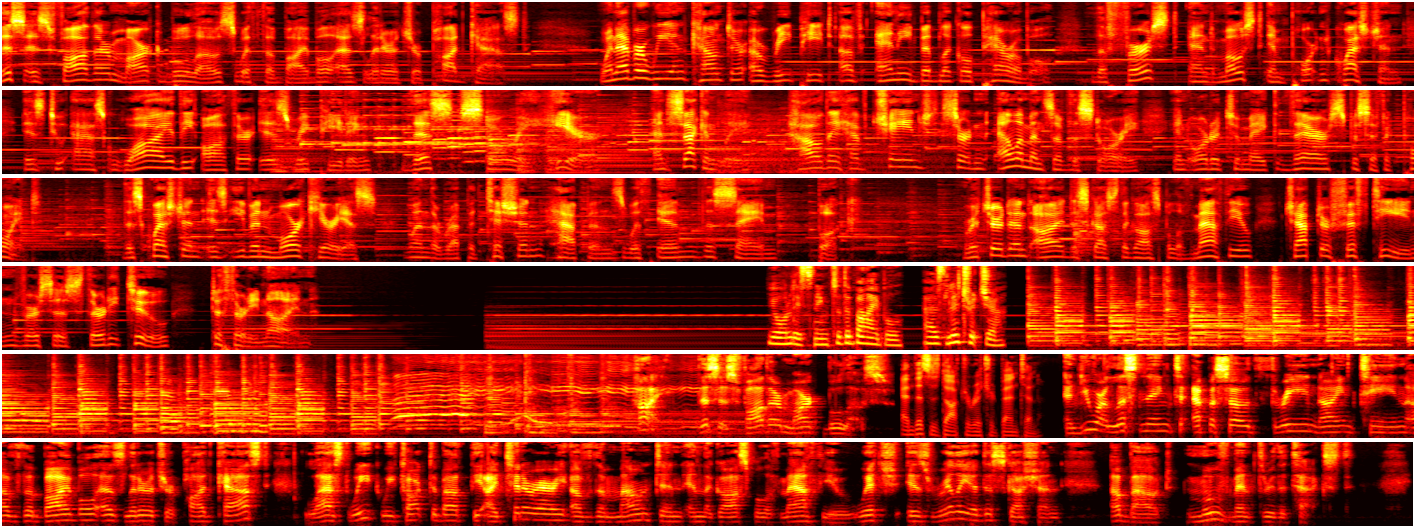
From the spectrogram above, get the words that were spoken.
This is Father Marc Boulos with the Bible as Literature podcast. Whenever we encounter a repeat of any biblical parable, the first and most important question is to ask why the author is repeating this story here, and secondly, how they have changed certain elements of the story in order to make their specific point. This question is even more curious when the repetition happens within the same book. Richard and I discuss the Gospel of Matthew, chapter 15, verses 32 to 39. You're listening to the Bible as literature. This is Father Marc Boulos. And this is Dr. Richard Benton. And you are listening to episode 319 of the Bible as Literature podcast. Last week we talked about the itinerary of the mountain in the Gospel of Matthew, which is really a discussion about movement through the text.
